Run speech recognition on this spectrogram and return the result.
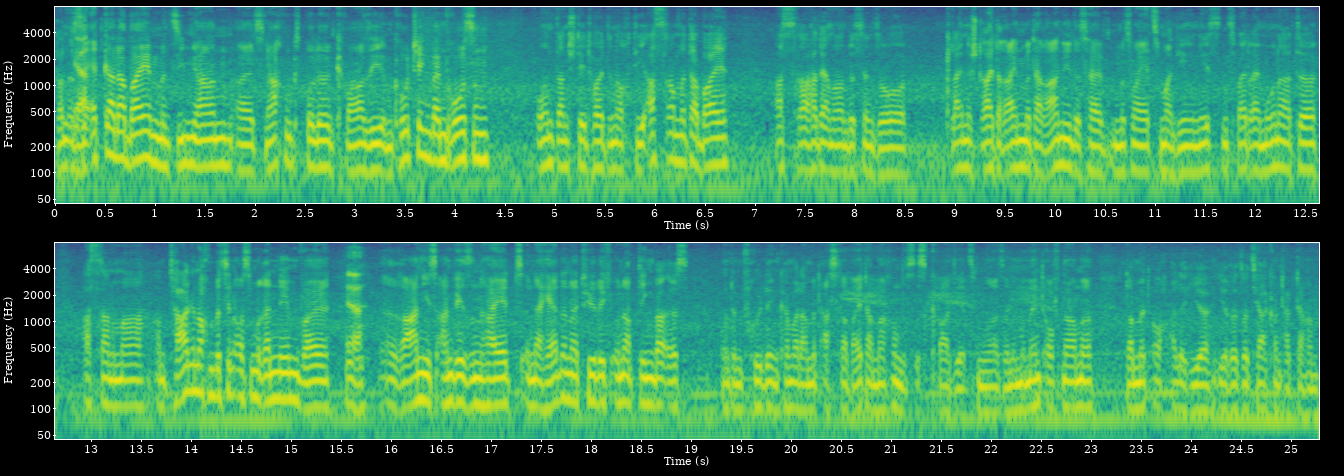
Dann ist ja. der Edgar dabei mit sieben Jahren als Nachwuchsbulle quasi im Coaching beim Großen. Und dann steht heute noch die Astra mit dabei. Astra hat ja immer ein bisschen so kleine Streitereien mit der Rani, deshalb müssen wir jetzt mal die nächsten zwei, drei Monate Astra mal am Tage noch ein bisschen aus dem Rennen nehmen, weil ja. Ranis Anwesenheit in der Herde natürlich unabdingbar ist. Und im Frühling können wir dann mit Astra weitermachen. Das ist quasi jetzt nur so eine Momentaufnahme, damit auch alle hier ihre Sozialkontakte haben.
